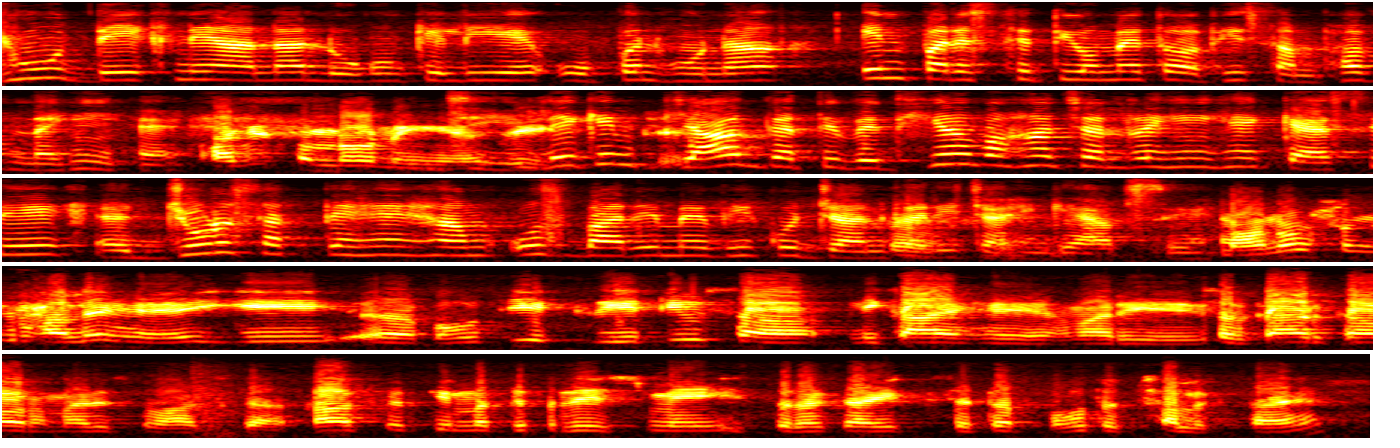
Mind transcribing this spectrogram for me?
यूँ देखने आना लोगों के लिए ओपन होना इन परिस्थितियों में तो अभी संभव नहीं है। अभी संभव नहीं है जी, जी, लेकिन जी। क्या गतिविधियाँ वहाँ चल रही हैं? कैसे जुड़ सकते हैं हम? उस बारे में भी कुछ जानकारी चाहेंगे आपसे। मानव संग्रहालय है ये बहुत ही क्रिएटिव सा निकाय है हमारे सरकार का और हमारे समाज का। खास करके मध्य प्रदेश में इस तरह का एक सेटअप बहुत अच्छा लगता है।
